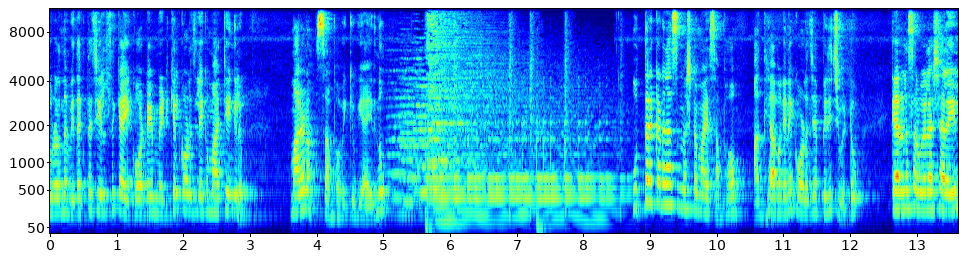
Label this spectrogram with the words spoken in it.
തുടർന്ന് വിദഗ്ധ ചികിത്സയ്ക്കായി കോട്ടയം മെഡിക്കൽ കോളേജിലേക്ക് മാറ്റിയെങ്കിലും മരണം സംഭവിക്കുകയായിരുന്നു. ഉത്തരക്കടലാസ് നഷ്ടമായ സംഭവം അധ്യാപകനെ കോളേജ് പിരിച്ചുവിട്ടു. കേരള സർവകലാശാലയിൽ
